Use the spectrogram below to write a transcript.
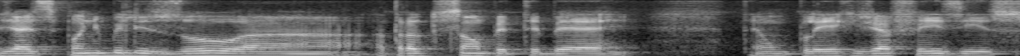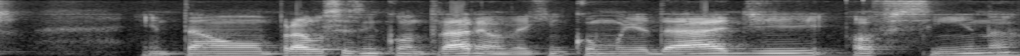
já disponibilizou a, a tradução PTBR. Tem um player que já fez isso. Então, para vocês encontrarem, vem aqui em comunidade, oficina.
